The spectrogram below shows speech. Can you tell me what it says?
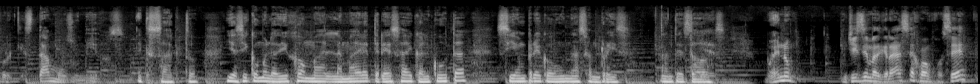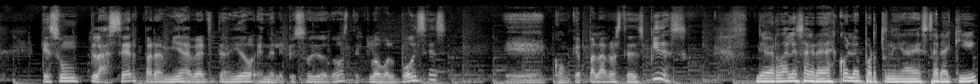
porque estamos unidos. Exacto. Y así como lo dijo la Madre Teresa de Calcuta, siempre con una sonrisa, ante todo. Bueno, muchísimas gracias Juan José. Es un placer para mí haberte tenido en el episodio 2 de Global Voices eh, ¿con qué palabras te despides? De verdad les agradezco la oportunidad de estar aquí.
